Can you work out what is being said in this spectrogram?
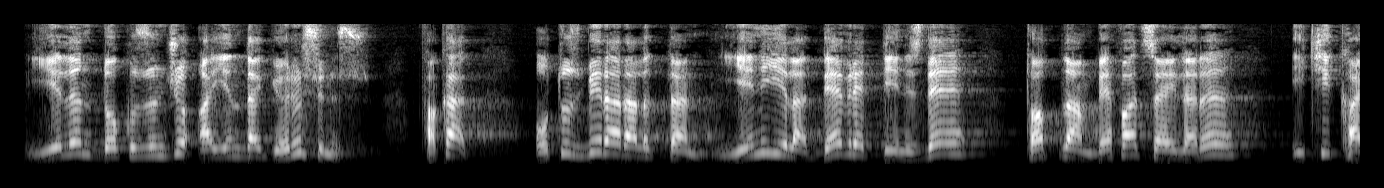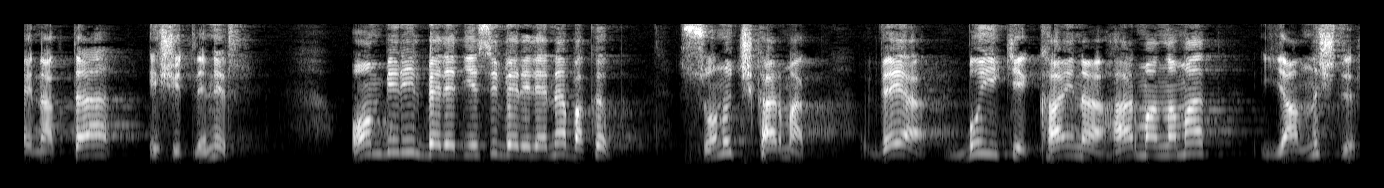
yılın 9. ayında görürsünüz. Fakat 31 Aralık'tan yeni yıla devrettiğinizde toplam vefat sayıları iki kaynakta eşitlenir. 11 il belediyesi verilerine bakıp sonuç çıkarmak veya bu iki kaynağı harmanlamak yanlıştır.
